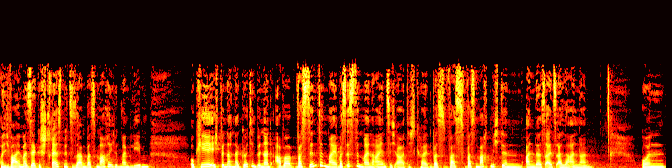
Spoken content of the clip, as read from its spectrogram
Und ich war immer sehr gestresst, mir zu sagen, was mache ich mit meinem Leben? Okay, ich bin nach einer Göttin benannt, aber was sind denn mein, was ist denn meine Einzigartigkeit? Was, was, was macht mich denn anders als alle anderen? Und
